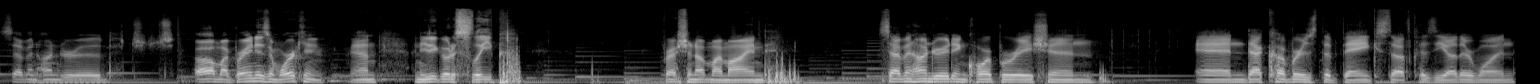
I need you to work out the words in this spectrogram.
700 oh my brain isn't working man. I need to go to sleep. Freshen up my mind. 700 incorporation and that covers the bank stuff because the other one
